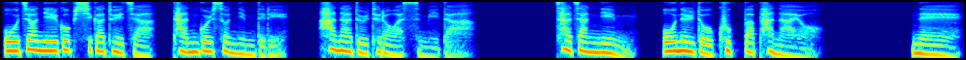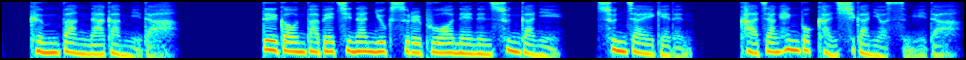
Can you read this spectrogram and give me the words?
오전 7시가 되자 단골 손님들이 하나둘 들어왔습니다. 사장님, 오늘도 국밥 하나요? 네, 금방 나갑니다. 뜨거운 밥에 진한 육수를 부어내는 순간이 순자에게는 가장 행복한 시간이었습니다.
